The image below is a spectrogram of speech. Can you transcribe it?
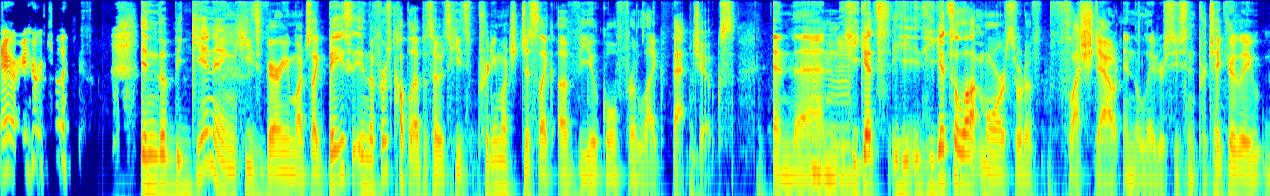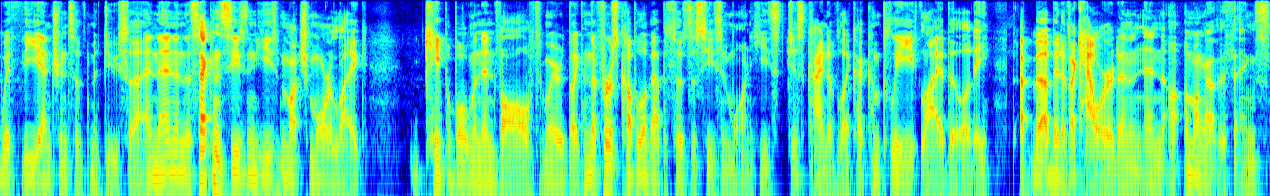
Very Hercules. In the beginning he's very much like basically in the first couple episodes he's pretty much just like a vehicle for like fat jokes. And then Mhm. he gets he, he gets a lot more sort of fleshed out in the later season particularly with the entrance of medusa. And then in the second season he's much more like capable and involved where like in the first couple of episodes of season one he's just kind of like a complete liability a, a bit of a coward and, and among other things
